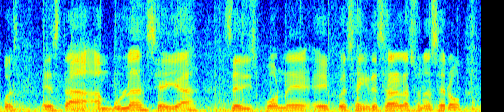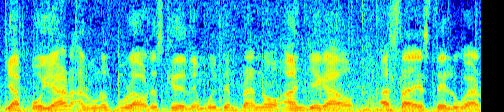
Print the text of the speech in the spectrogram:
pues esta ambulancia ya se dispone eh, pues a ingresar a la zona cero y apoyar a algunos pobladores que desde muy temprano han llegado hasta este lugar.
